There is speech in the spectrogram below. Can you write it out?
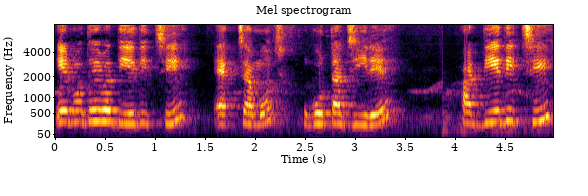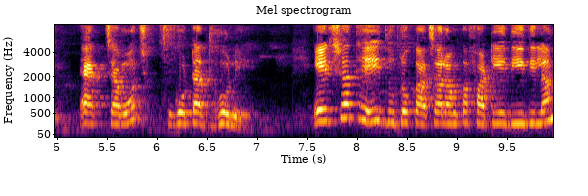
এর মধ্যে এবার দিয়ে দিচ্ছি এক চামচ গোটা জিরে আর দিয়ে দিচ্ছি এক চামচ গোটা ধনে। এর সাথেই দুটো কাঁচা লঙ্কা ফাটিয়ে দিয়ে দিলাম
